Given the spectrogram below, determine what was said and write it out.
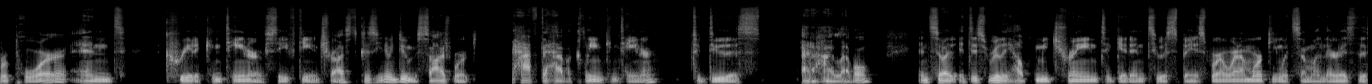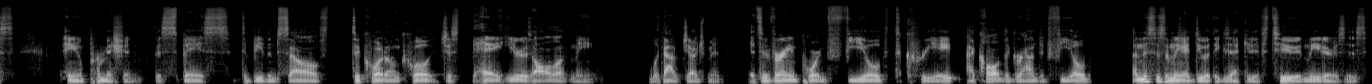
rapport and create a container of safety and trust. Because, you know, you do massage work, you have to have a clean container to do this at a high level. And so it just really helped me train to get into a space where when I'm working with someone, there is this, you know, permission, this space to be themselves, to quote unquote, just, hey, here's all of me without judgment. It's a very important field to create. I call it the grounded field. And this is something I do with executives too and leaders is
